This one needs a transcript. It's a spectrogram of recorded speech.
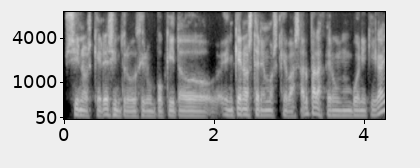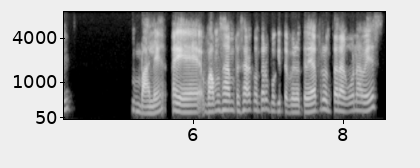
si nos quieres introducir un poquito en qué nos tenemos que basar para hacer un buen Ikigai. Vale, eh, vamos a empezar a contar un poquito, pero te voy a preguntar alguna vez,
